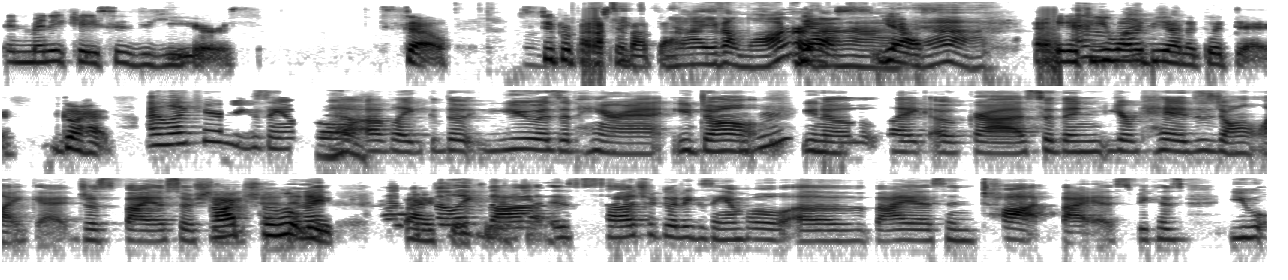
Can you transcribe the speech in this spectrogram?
in many cases years. So, super passionate about that. Yeah, even longer. Yes, yes. Yeah. I mean, if I you want to be on a good day, go ahead. I like your example Yeah. of like the you as a parent, you don't, hmm you know, like okra, so then your kids don't like it just by association. And I, Absolutely. I By feel like that is such a good example of bias and taught bias because you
